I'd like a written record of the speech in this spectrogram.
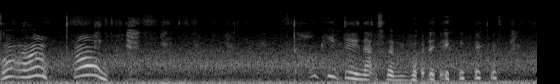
Uh-uh. Oh! Can't keep doing that to everybody.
